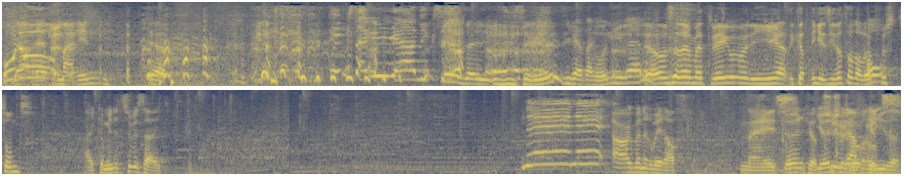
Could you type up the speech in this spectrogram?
oh Ja, no! let er maar in. Ja. Ik zeg u ja niks. hè. Is hij serieus? Die gaat daar gewoon niet rijden? ja, we zijn er met twee gewoon niet ingegaan. Ik had niet gezien dat dat al Oh. open stond. I committed suicide. Nee, nee. Ah, ik ben er weer af. Nice. Had jullie gaan verliezen.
